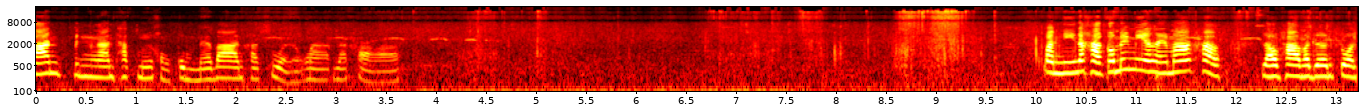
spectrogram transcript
บ้านเป็นงานถักมือของกลุ่มแม่บ้านค่ะ สวยมากๆนะคะวันนี้นะคะก็ไม่มีอะไรมากค่ะ เราพามาเดินตรวจ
